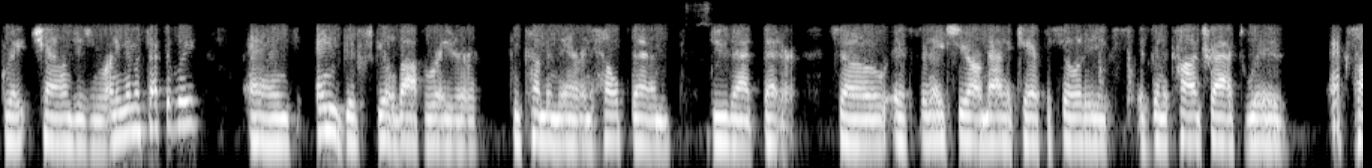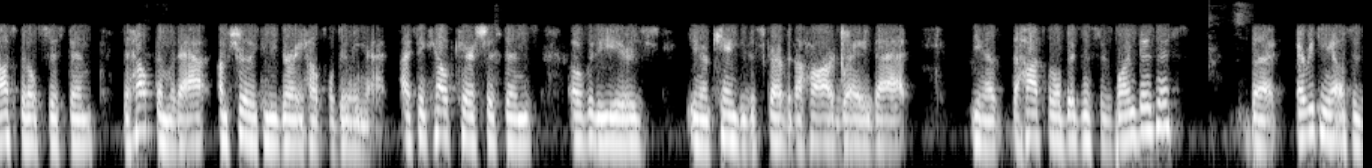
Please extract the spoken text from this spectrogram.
great challenges in running them effectively. And any good skilled operator can come in there and help them do that better. So if an HCR ManorCare facility is going to contract with X hospital system to help them with that, I'm sure they can be very helpful doing that. I think healthcare systems over the years, you know, came to discover the hard way that, you know, the hospital business is one business, but everything else is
